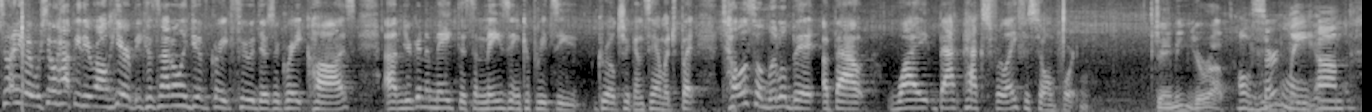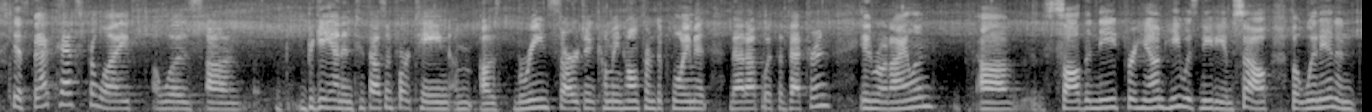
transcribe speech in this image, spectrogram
So anyway, we're so happy that you're all here because not only do you have great food, there's a great cause. Um, you're going to make this amazing caprese grilled chicken sandwich. But tell us a little bit about why Backpacks for Life is so important. Jamie, you're up. Oh, certainly. Um, yes, Backpacks for Life was uh, began in 2014. Um, a Marine sergeant coming home from deployment met up with a veteran in Rhode Island, uh, saw the need for him. He was needy himself, but went in and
